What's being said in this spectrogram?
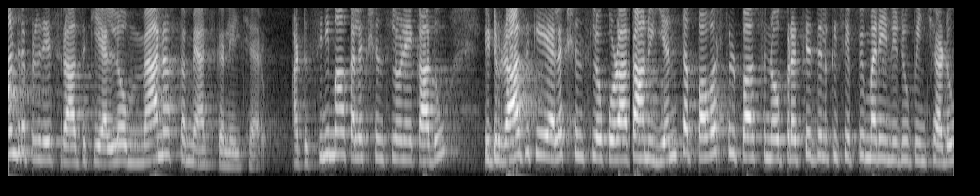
ఆంధ్రప్రదేశ్ రాజకీయాల్లో మ్యాన్ ఆఫ్ ద మ్యాచ్గా నిలిచారు. అటు సినిమా కలెక్షన్స్లోనే కాదు ఇటు రాజకీయ ఎలక్షన్స్లో కూడా తాను ఎంత పవర్ఫుల్ పర్సనో ప్రత్యర్థులకు చెప్పి మరీ నిరూపించాడు.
